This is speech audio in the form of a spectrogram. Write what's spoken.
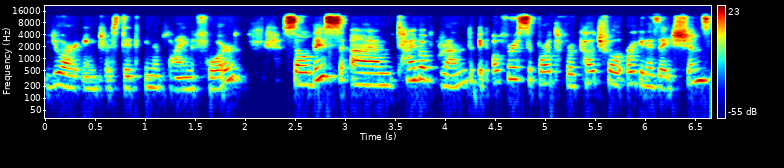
you are interested in applying for. So this um, type of grant, it offers support for cultural organizations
